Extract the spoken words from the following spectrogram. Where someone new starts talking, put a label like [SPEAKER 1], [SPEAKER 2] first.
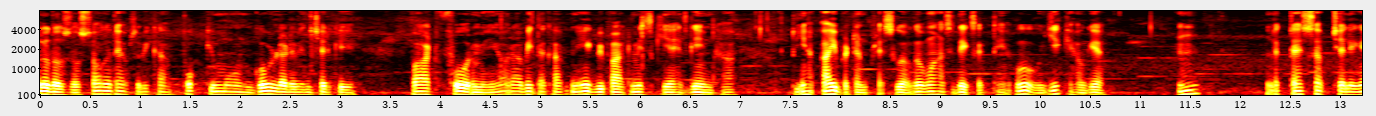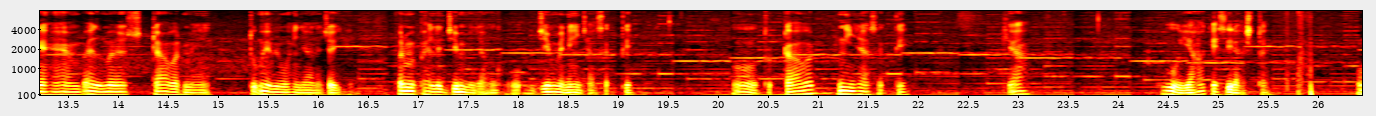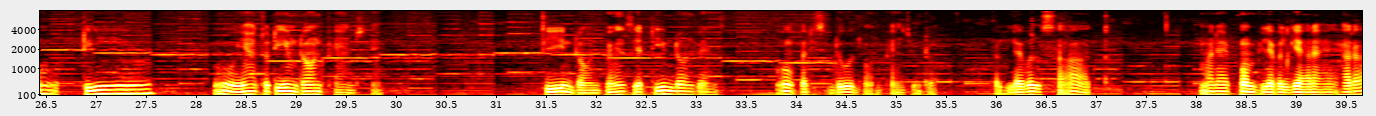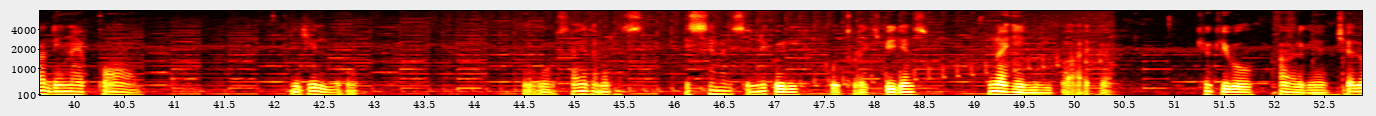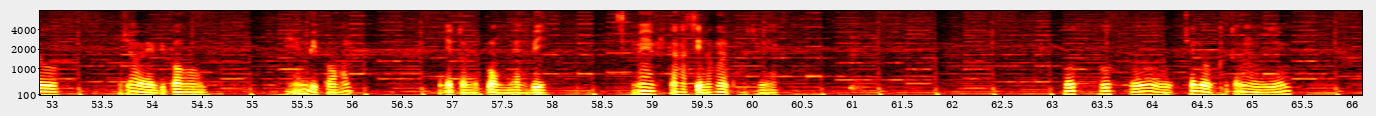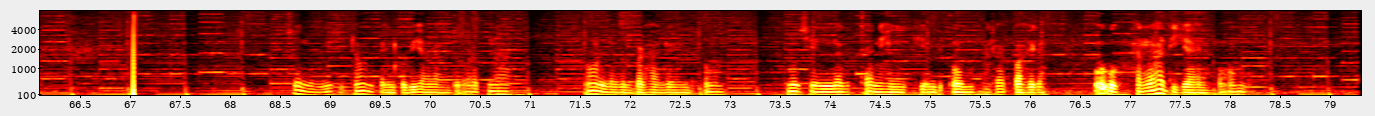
[SPEAKER 1] Hello दोस्तों, स्वागत है आप सभी का पोकेमोन गोल्ड एडवेंचर के पार्ट फोर में। और अभी तक आपने एक भी पार्ट मिस किया है इस गेम का तो यहाँ आई बटन प्रेस हुआ होगा, वहाँ से देख सकते हैं। ओह, ये क्या हो गया? हुँ? लगता है सब चले गए हैं वेलमेस टावर में, तुम्हें भी वहीं जाना चाहिए। पर मैं पहले जिम में जाऊँगा जिम में नहीं जा सकते। ओह तो टावर नहीं जा सकते। क्या? ओह, यहाँ कैसी रास्ता? है ओह, टीम ओह, यहाँ तो टीम डॉन फैंस है। तीन डॉन फैंस या टीम डॉन फैंस ओ पर इसे दो डॉन फैंस उठो पर लेवल सात। हमारा पॉम भी लेवल ग्यारह है। हरा देना है पॉम ये लो। ओ शायद हमारे इससे मेरे सिमली कोयली को थोड़ा एक्सपीरियंस नहीं मिल पाएगा। क्योंकि वो हार गए चलो, जाओ एम बी पॉम एम बी पॉम ये तो है पोम है अभी। मैं भी कहाँ से नहुए पहुँच गया हो हो हो चलो खत्म हो गए चलो इस डाउन पेन को भी हरा दो और अपना और लेवल बढ़ा लो एम मुझे लगता नहीं कि पोम हरा पाएगा। ओह हरा दिया है पोम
